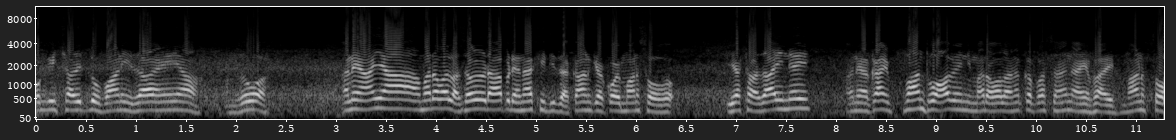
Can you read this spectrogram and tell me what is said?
પગીચા જેટલું પાણી જાય અહીંયા. આમ જુઓ. અને અહીંયા અમારા વાલા ઝરડા આપણે નાખી દીધા, કારણ કે કોઈ માણસો હેઠા જાય નહીં અને કાંઈ વાંધો આવે નહીં મારા વાલા નકર પાસે ને અહીં ભાઈ માણસો,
